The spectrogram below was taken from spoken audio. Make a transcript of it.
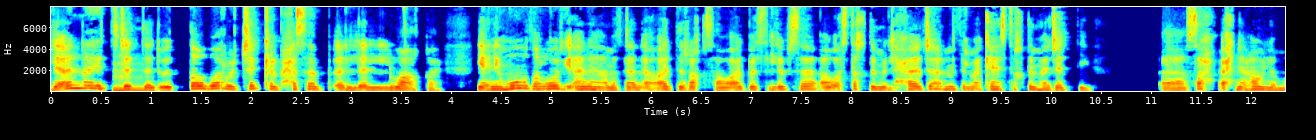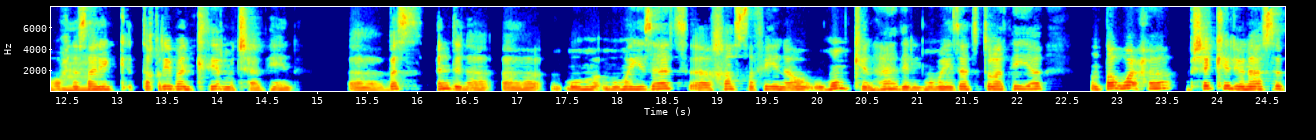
لأنه يتجدد ويتطور ويتشكل بحسب ال الواقع. يعني مو ضروري أنا مثلا أؤدي الرقصة أو ألبس اللبسة أو أستخدم الحاجة مثل ما كان يستخدمها جدي. آه صح إحنا عولمة وإحنا صايرين تقريبا كثير متشابهين. آه بس عندنا آه مميزات آه خاصة فينا وممكن هذه المميزات التراثية نطوعها بشكل يناسب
